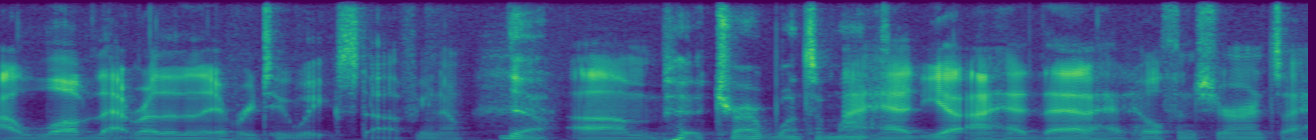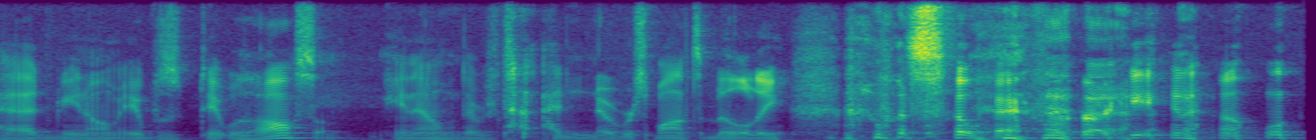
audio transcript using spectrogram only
I loved that rather than every two week stuff, you know. Yeah. Um, Try once a month. I had yeah, I had that. I had health insurance. I had you know it was it was awesome. You know there was I had no responsibility whatsoever. you know,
